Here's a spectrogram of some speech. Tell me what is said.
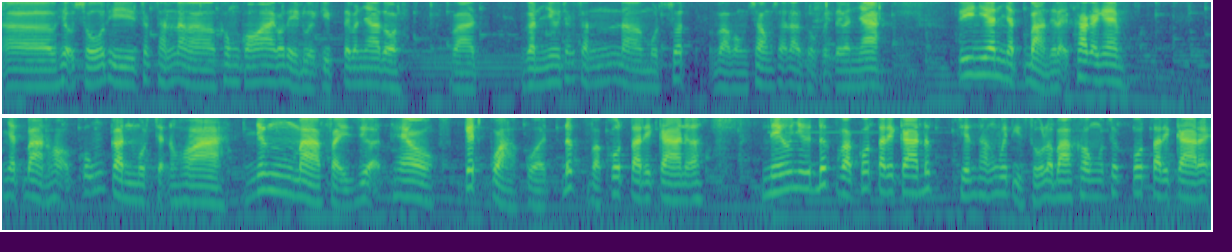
À, hiệu số thì chắc chắn là không có ai có thể đuổi kịp Tây Ban Nha rồi. Và gần như chắc chắn là một suất vào vòng trong sẽ là thuộc về Tây Ban Nha. Tuy nhiên Nhật Bản thì lại khác anh em. Nhật Bản họ cũng cần một trận hòa nhưng mà phải dựa theo kết quả của Đức và Costa Rica nữa. Nếu như Đức và Costa Rica Đức chiến thắng với tỷ số là 3-0 trước Costa Rica đấy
